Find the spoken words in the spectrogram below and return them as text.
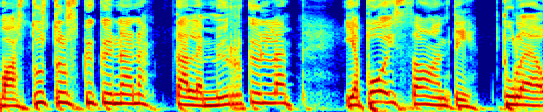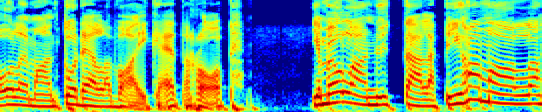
vastustuskykyinen tälle myrkylle ja poissaanti tulee olemaan todella vaikeaa, Roope. Ja me ollaan nyt täällä pihamaalla.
